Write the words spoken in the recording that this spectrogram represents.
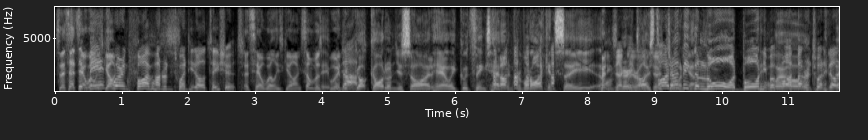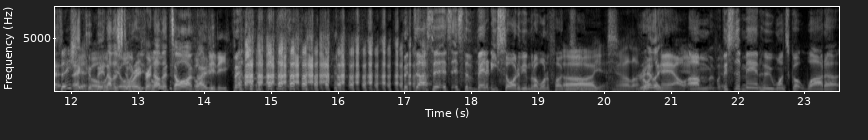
So that's, that's the how well he's man's going. wearing five hundred and twenty dollar T-shirts. That's how well he's going. Some of us When you've got God on your side, Howie, good things happen. From what I can see, I'm exactly very right, close Jeff. to I don't think up. the Lord bought him a Well, five hundred and twenty dollar that- that T-shirt. That could be Or another did- story or- for another or- time. Or maybe. did he? But Dust, it's, it's the vanity side of him that I want to focus Oh on. yes. Yeah, like it. Right Really? now, um, this is a man who once got WADA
